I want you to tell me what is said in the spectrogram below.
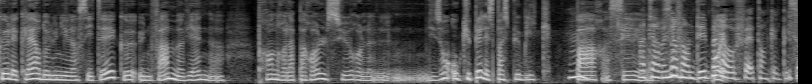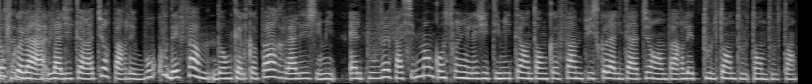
que les clercs de l'université qu'une femme vienne prendre la parole sur, le- disons, occuper l'espace public Hmm. par ses... euh, Intervenir Sauf- dans le débat, Oui. au fait, en quelque sorte. Sauf que la, la littérature parlait beaucoup des femmes, donc quelque part, la légimi- elle pouvait facilement construire une légitimité en tant que femme, puisque la littérature en parlait tout le temps, tout le temps, tout le temps.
